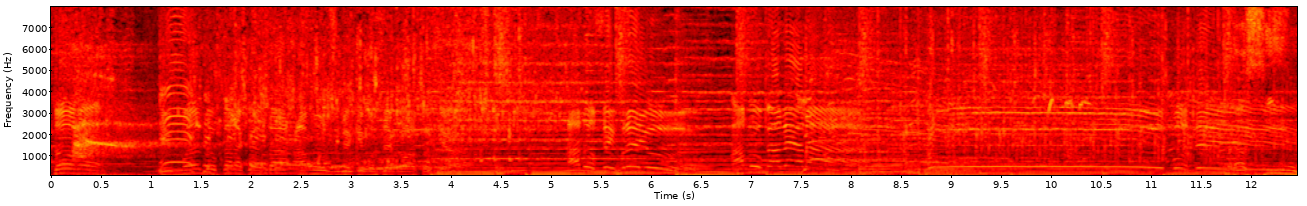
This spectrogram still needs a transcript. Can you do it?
toma e manda o cara cantar a música que você gosta, assim, ó. Alô, sem freio! Alô, galera! Ô, poder! Brasil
